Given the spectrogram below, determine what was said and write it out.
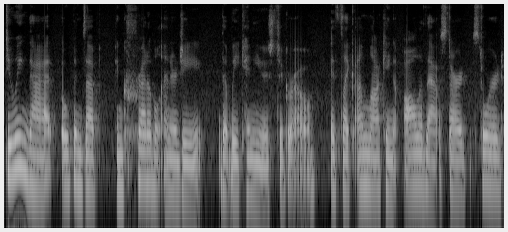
doing that opens up incredible energy that we can use to grow. It's like unlocking all of that stored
